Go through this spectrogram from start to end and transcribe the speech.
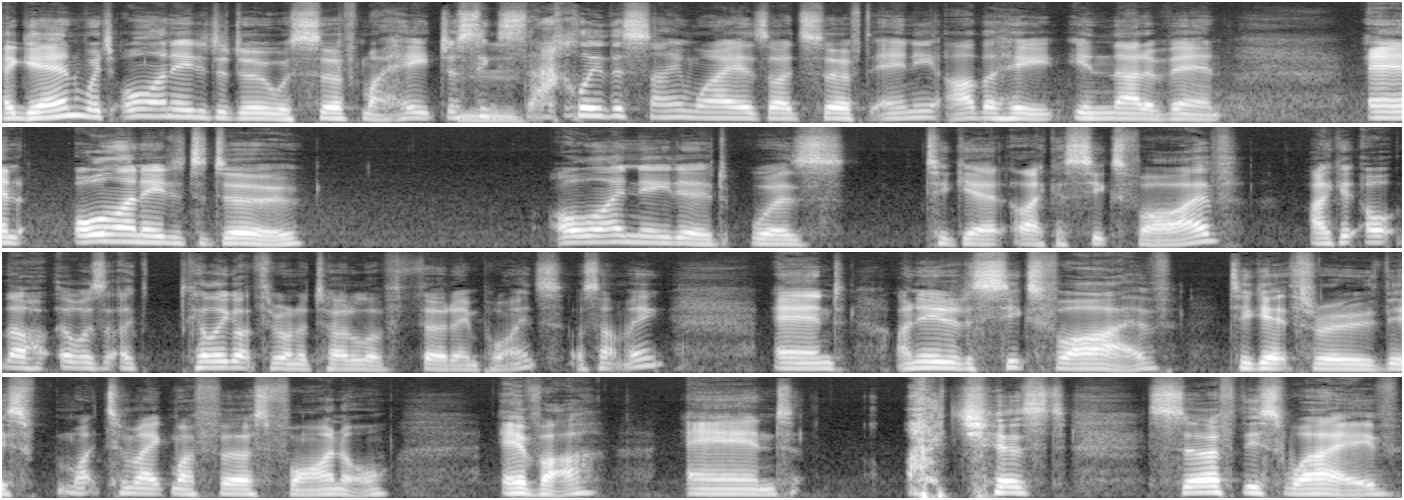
again, which all I needed to do was surf my heat just exactly the same way as I'd surfed any other heat in that event. And all I needed to do, all I needed was to get like a six five. I could. Oh, the, it was uh, Kelly got through on a total of thirteen points or something, and I needed a six five to get through this my- to make my first final ever, and I just surfed this wave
